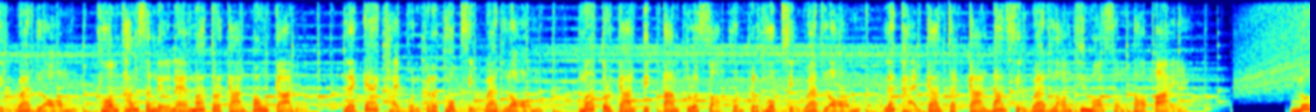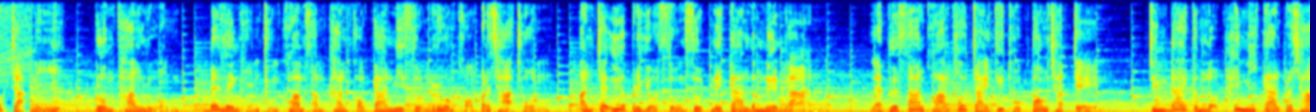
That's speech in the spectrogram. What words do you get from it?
สิ่งแวดล้อม พร้อมทั้งเสนอแนะมาตรการป้องกัน และแก้ไขผลกระทบสิ่งแวดล้อม มาตรการติดตามตรวจสอบผลกระทบสิ่งแวดล้อม และแผนการจัดการด้านสิ่งแวดล้อมที่เหมาะสมต่อไป นอกจากนี้ กรมทางหลวงได้เล็งเห็นถึงความสำคัญของการมีส่วนร่วมของประชาชน อันจะเอื้อประโยชน์สูงสุดในการดำเนินงาน และเพื่อสร้างความเข้าใจที่ถูกต้องชัดเจน จึงได้กำหนดให้มีการประชา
